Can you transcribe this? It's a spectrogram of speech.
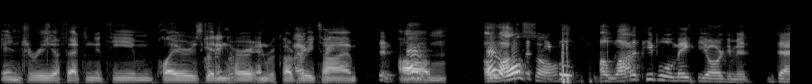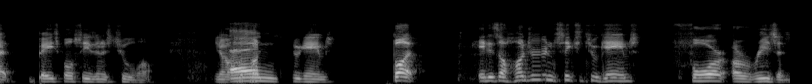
injury affecting the team, players getting hurt and recovery time. Um, a And lot also- of people, a lot of people will make the argument that baseball season is too long. You know, and two games, but it is 162 games for a reason.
